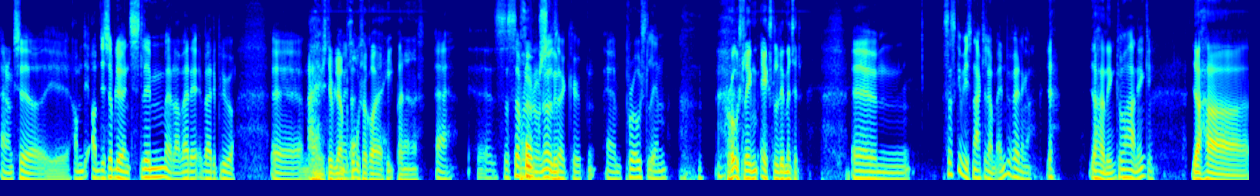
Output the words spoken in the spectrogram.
annonceret. I, om, det, om det så bliver en slim, eller hvad det, hvad det bliver. Uh, Ej, hvis det bliver en pro, så går jeg helt bananas. Ja, øh, så, så Pro bliver du nødt Slim. til at købe den. Ja, en Pro Slim. Pro Slim Extra Limited. Øhm, så skal vi snakke lidt om anbefalinger. Jeg har en enkelt. Du har en enkelt. Jeg har,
